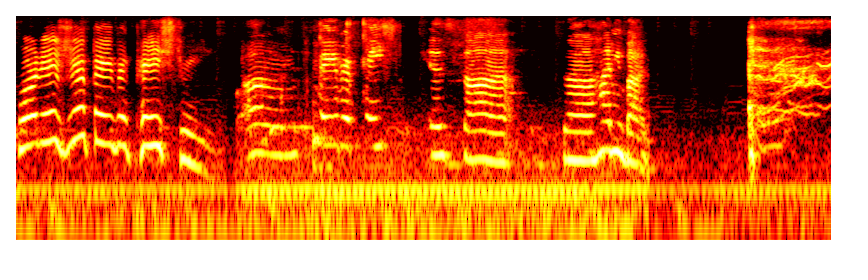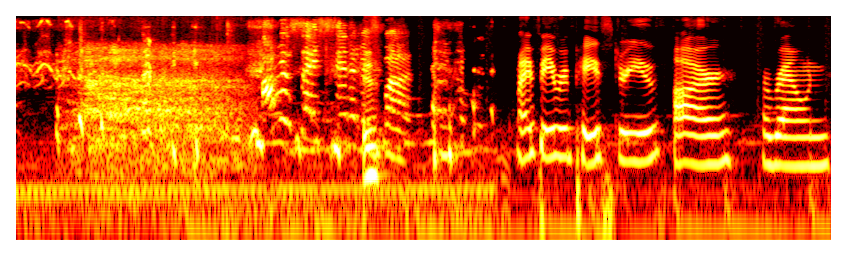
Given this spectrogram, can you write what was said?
What is your favorite pastry? Um, favorite pastry is the the honey bun. I'm gonna say cinnamon Is- bun. My favorite pastries are around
